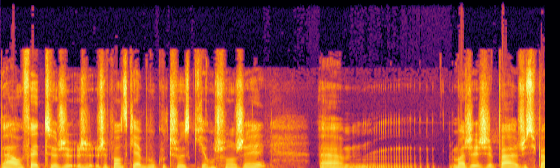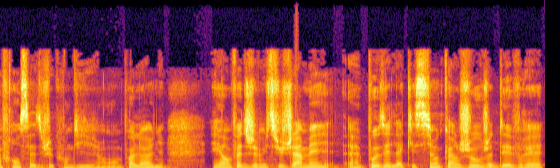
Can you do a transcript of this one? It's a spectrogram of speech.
Bah, En fait, je, pense qu'il y a beaucoup de choses qui ont changé. Euh, moi, je ne suis pas française, je grandis en Pologne. Et en fait, je me suis jamais euh, posé la question qu'un jour, je devrais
